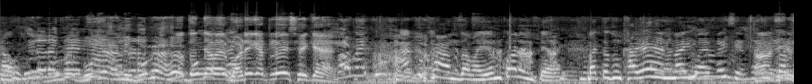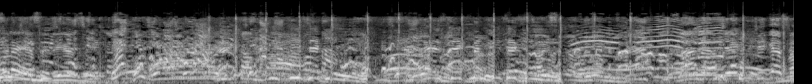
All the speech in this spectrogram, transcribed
খাও। নতুন জামাই বডি কাট লইছে কে একটু খান জামাই এম করেন কে বাচ্চা তুমি খাইয়া হেন নাই হ্যাঁ ঠিক আছে ঠিক আছে ঠিক আছে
